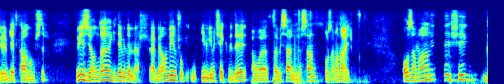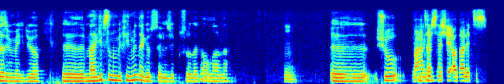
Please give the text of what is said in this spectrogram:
e, bilet kalmamıştır. Vizyonda gidebilirler. Yani ama benim çok ilgimi çekmedi ama tabii sen diyorsan o zaman ayrı. O zaman yani şey garibime gidiyor. Ee, Mel Gibson'ın bir filmi de gösterilecek bu sırada gallarda. Hmm. Ee, şu Mel tane... şey adaletsiz.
